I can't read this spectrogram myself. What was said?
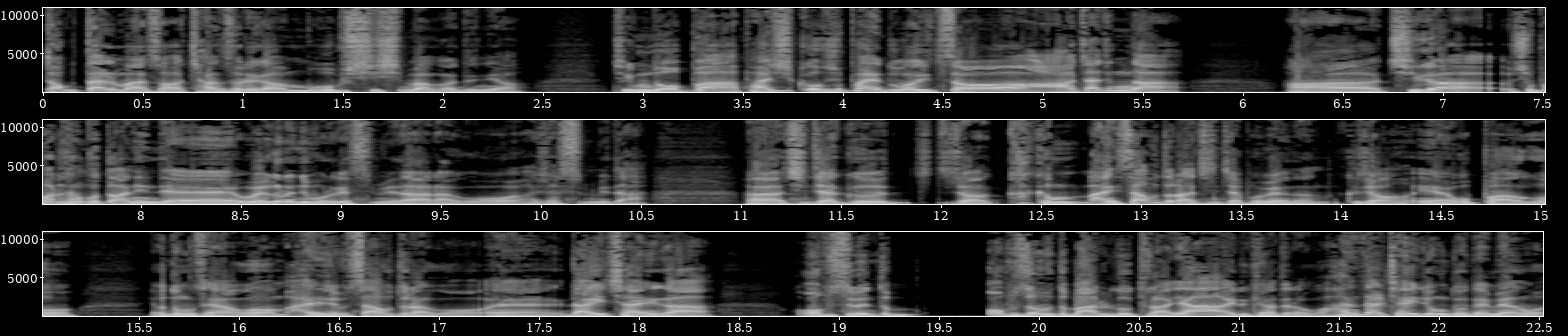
똑 닮아서 잔소리가 몹시 심하거든요. 지금도 오빠 발 씻고 소파에 누워 있어. 아 짜증나. 아 지가 소파를 산 것도 아닌데 왜 그런지 모르겠습니다 라고 하셨습니다. 아 진짜 그 저 가끔 많이 싸우더라 진짜 보면은 그죠? 예 오빠하고 여동생하고 많이 좀 싸우더라고. 예 나이 차이가 없으면 또 없으면 또 말을 놓더라. 야 이렇게 하더라고. 한 살 차이 정도 되면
